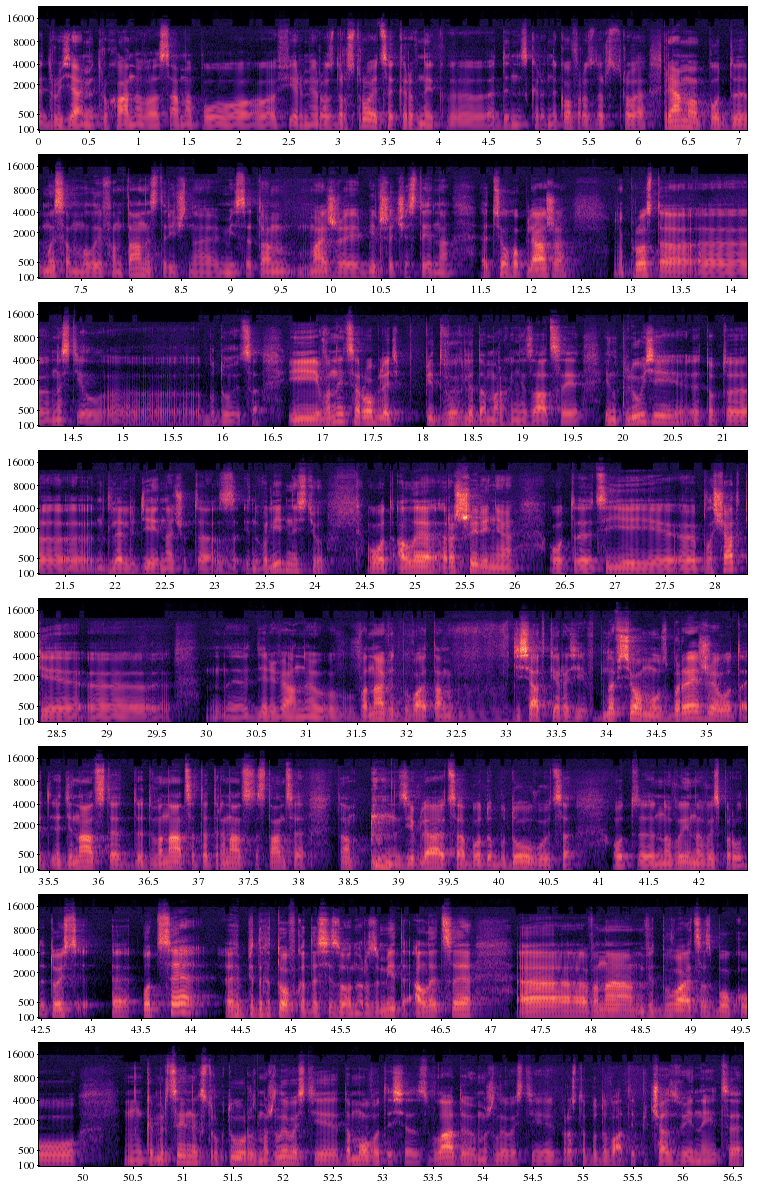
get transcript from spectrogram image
друзями Труханова саме по фірмі Роздорстрой. Це керівник, е, один із керівників Роздорстроя. Прямо під мисом Малий Фонтан, історичне місце. Там майже більша частина цього пляжа. Просто е, настіл будується. І вони це роблять під виглядом організації інклюзії, е, тобто е, для людей, начебто, з інвалідністю. От, але розширення от е, цієї площадки дерев'яної, вона відбуває там в десятки разів. На всьому узбережжі, от 11, 12, 13 станція, там з'являються або добудовуються от нові нові споруди. Тобто, оце підготовка до сезону, розумієте? Але це е, вона відбувається з боку комерційних структур, можливості домовитися з владою, можливості просто будувати під час війни. І це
